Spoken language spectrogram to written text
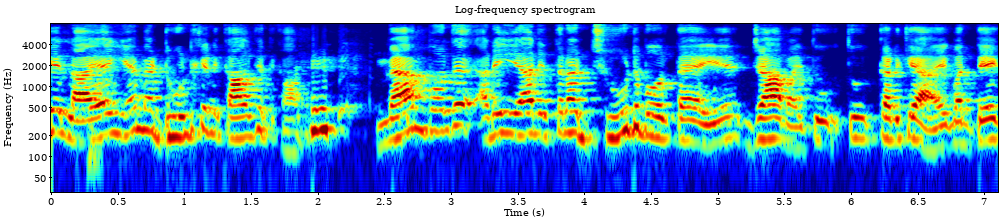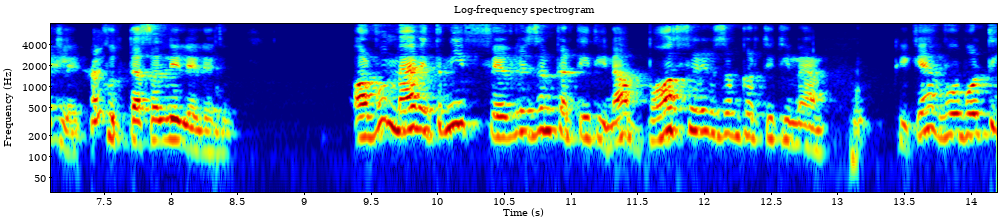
ये लाया ही है मैं ढूंढ के निकाल के दिखा मैम बोलते अरे यार इतना झूठ बोलता है ये जा भाई तू तू करके आ एक बार देख ले खुद तसल्ली ले ले तू। और वो मैम इतनी फेवरिज्म करती थी ना बहुत फेवरिज्म करती थी मैम ठीक है? वो बोलती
